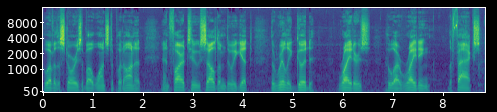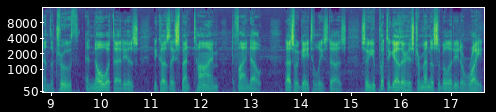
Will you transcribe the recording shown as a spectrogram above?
whoever the story's about wants to put on it, and far too seldom do we get the really good writers who are writing the facts and the truth and know what that is because they spent time to find out. That's what Gay Talese does. So you put together his tremendous ability to write,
